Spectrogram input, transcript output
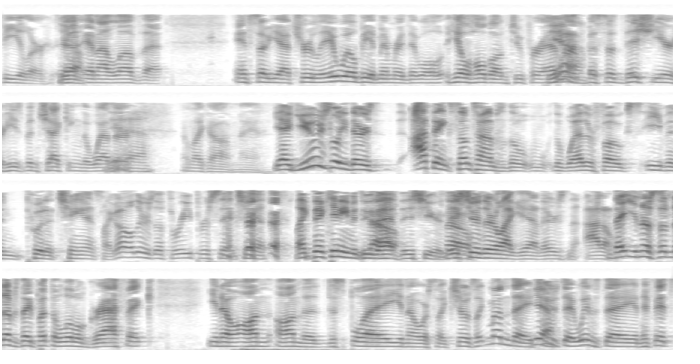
feeler. Yeah. and I love that. And so, yeah, truly, it will be a memory that will he'll hold on to forever. Yeah. But so this year, he's been checking the weather. Yeah. I'm like, oh man, Yeah, usually there's. I think sometimes the the weather folks even put a chance, like, oh, there's a three percent chance. like they can't even do No, that this year. no. This year they're like, yeah, there's. I don't. they you know sometimes they put the little graphic. You know, on on the display, you know, where it's like shows like Monday, Yeah. Tuesday, Wednesday, and if it's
